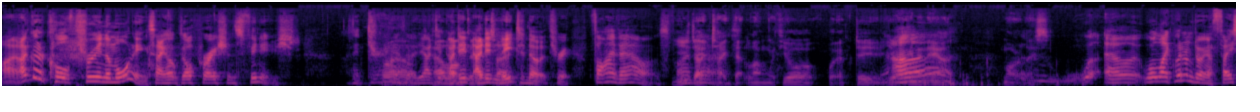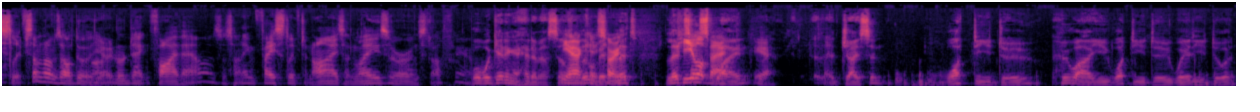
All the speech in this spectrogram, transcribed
I, I got a call three in the morning saying, "Oh, the operation's finished." I three Wow. Yeah, I, did, I didn't. did I didn't need to know it three. Five hours. you don't hours. take that long with your work, do you? You're in and Ah. out, more or less. Well, uh, well, like when I'm doing a facelift, sometimes I'll do it. You know, it'll take five hours or something. Facelift and eyes and laser and stuff. Yeah. Well, we're getting ahead of ourselves Yeah, a little okay, bit. sorry. Let's let's Peel it back. explain. Yeah. Uh, Jayson, what do you do? Who are you? What do you do? Where do you do it?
